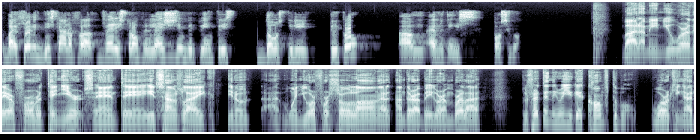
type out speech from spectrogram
by having this kind of a very strong relationship between three, those three people, um, everything is possible. But I mean, you were there for over 10 years, and uh, it sounds like, you know, uh, when you are for so long under a bigger umbrella, to a certain degree, you get comfortable working at,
